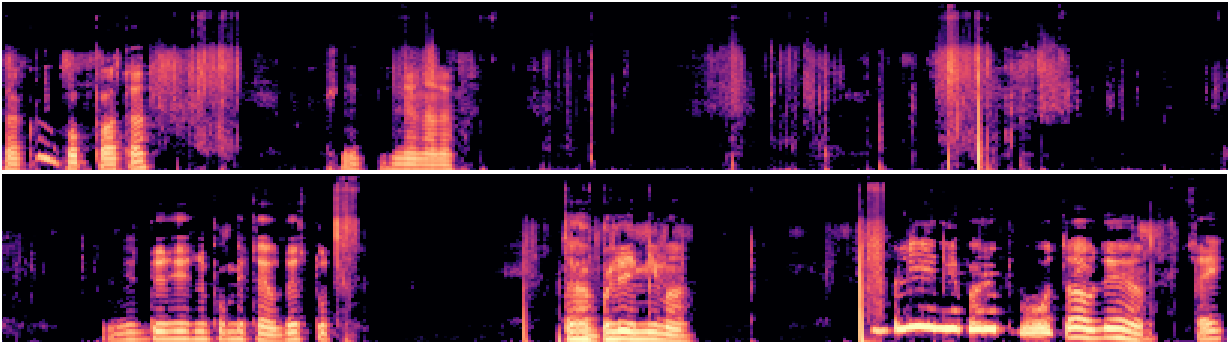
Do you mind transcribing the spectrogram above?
Так, лопата. Не, не надо. Не, де- я не пам'ятаю, десь тут. Та, блін, мімо. Блін, я перепутав, де? Цей.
